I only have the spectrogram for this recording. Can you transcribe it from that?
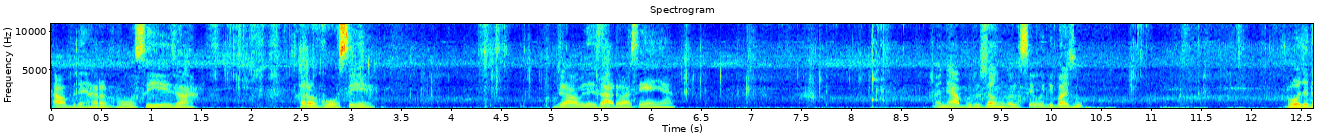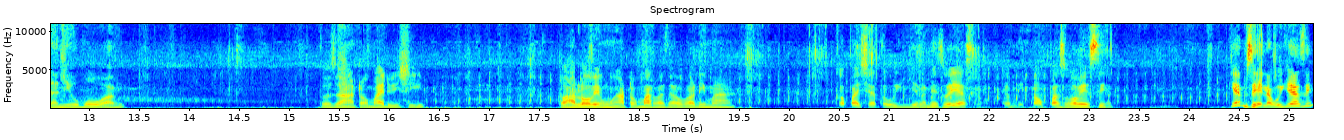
આ બધા હરગવો છે જા આ છે જો બધા ઝાડવા છે અહીંયા અને આ બધું જંગલ છે ઓલી બાજુ રોજડાની એવું બહુ આવે તો જો આંટો મારવી છીએ તો હાલો હવે હું આંટો મારવા જાઉં વાડીમાં તો ઉગી ગયેલા મેં જોયા છે તો મીઠના ઉપવાસ હવે છે કેમ છે એટલે ઉગ્યા છે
